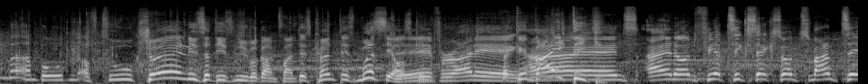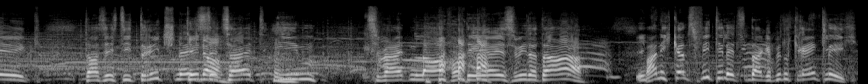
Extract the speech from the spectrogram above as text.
immer am Boden auf Zug. Schön ist er diesen Übergang gefahren. Das könnte, das muss sie ausgehen. Dave Riding. Gewaltig. 1,41,26. Das ist die drittschnellste Genau. Zeit im zweiten Lauf und er ist wieder da. War nicht ganz fit die letzten Tage, ein bisschen kränklich.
